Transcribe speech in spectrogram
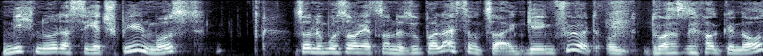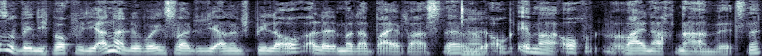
nicht nur, dass du jetzt spielen musst, sondern du musst auch jetzt noch eine super Leistung zeigen gegen Fürth. Und du hast ja genauso wenig Bock wie die anderen übrigens, weil du die anderen Spiele auch alle immer dabei warst, ne? auch immer auch Weihnachten haben willst. Ne?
